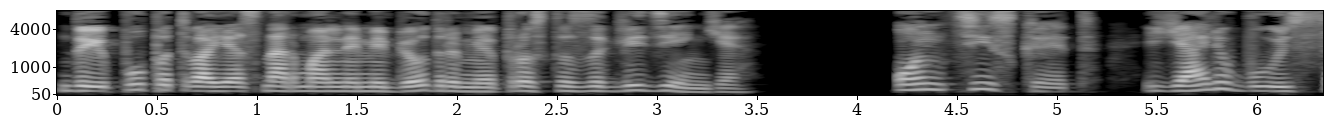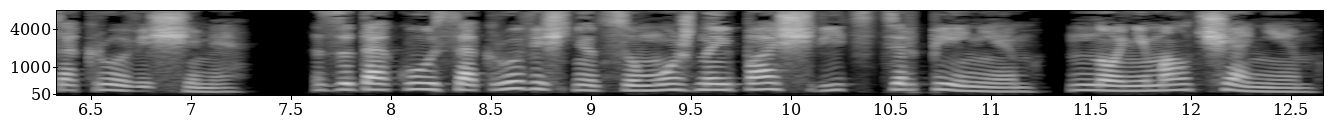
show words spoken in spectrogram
Да и попа твоя с нормальными бедрами просто загляденье". Он тискает, я любуюсь сокровищами. За такую сокровищницу можно и поощрить терпением, но не молчанием.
